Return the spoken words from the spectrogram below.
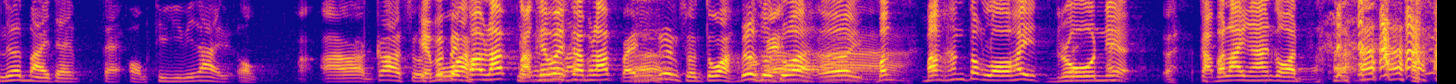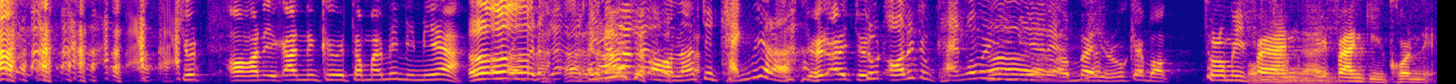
เลือดใหม่แต่แต่ออกทีวีไม่ได้ออกอ่าก็ส่วนเก็บไว้ตัวเป็นความลับฝากเก็บไว้เป็นความลับเป็นเรื่องส่วนตัว เรื่องส่วนตัว เอ้ยาบางบางครั้งต้องรอให้โดรนเนี่ยกลับมารายงานก่อน จุดอ่อนอีกอันหนึ่งคือทำไมไม่มีเมีย เออเออเออไอ้นี่ไม่จุดอ่อนแล้วจุดแข็งไม่ใช่เหรอจุดไอ้จุดจุดอ่อนหรือจุดแข็งว่าไม่มีเมียเนี่ยเออไม่รู้แกบอกตัวเรามีแฟนผมทำไง มีแฟนกี่คนเนี่ย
